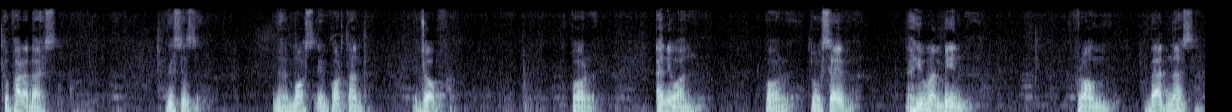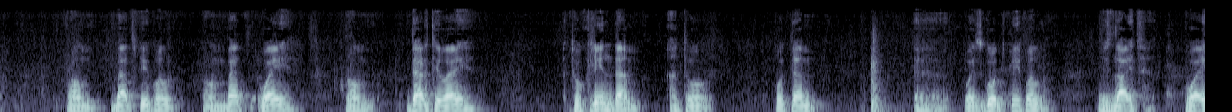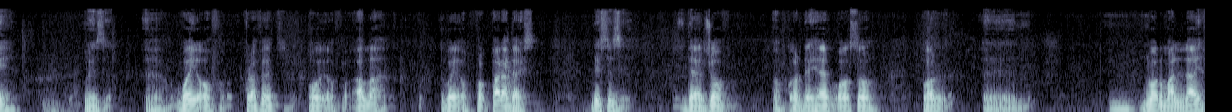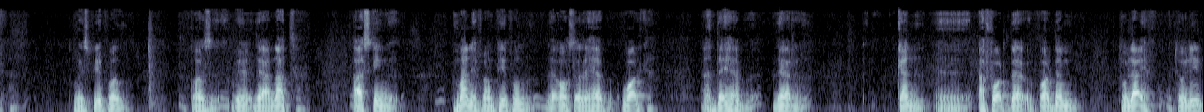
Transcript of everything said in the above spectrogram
to paradise. This is the most important job for anyone for to save a human being from badness, from bad people, from bad way, from dirty way, to clean them and to put them uh, with good people, with light way, with uh, way of Prophet, way of Allah, way of paradise. This is their job. Of course, they have also for uh, normal life with people because they are not asking money from people. They also they have work, and they have their can uh, afford the, for them to life to live.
